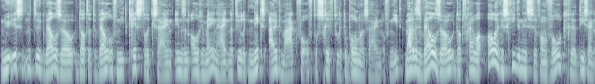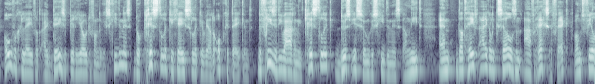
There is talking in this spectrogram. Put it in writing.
Nu is het natuurlijk wel zo dat het wel of niet christelijk zijn in zijn algemeenheid natuurlijk niks uitmaakt voor of er schriftelijke bronnen zijn of niet. Maar het is wel zo dat vrijwel alle geschiedenissen van volkeren die zijn overgeleverd uit deze periode van de geschiedenis door christelijke geestelijken werden opgetekend. De Friezen die waren niet christelijk, dus is zo'n geschiedenis er niet. En dat heeft eigenlijk zelfs een averechts effect, want veel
